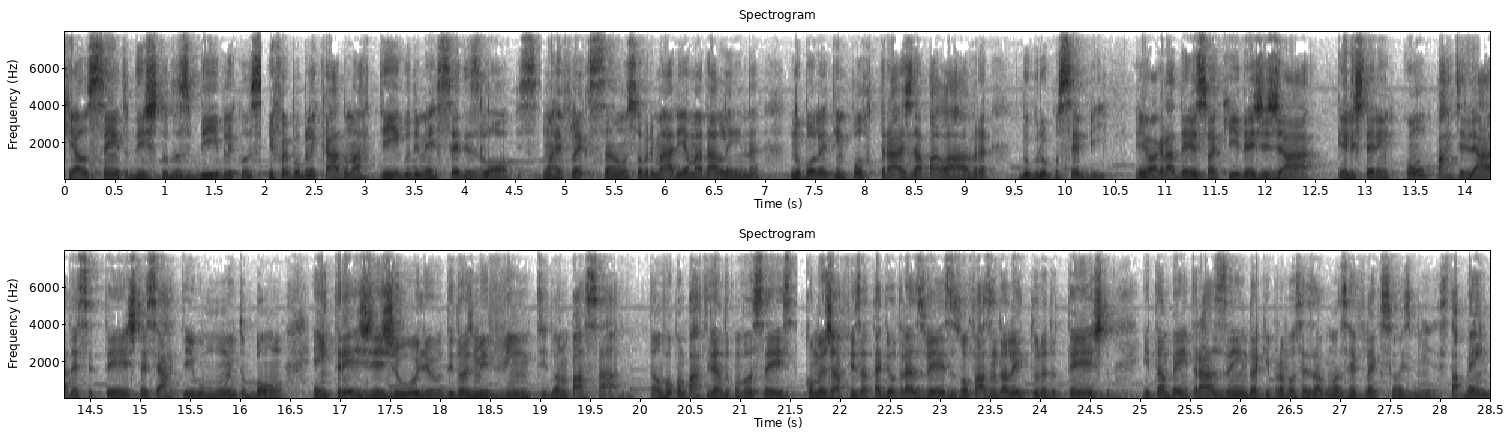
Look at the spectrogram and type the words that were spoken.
que é o Centro de Estudos Bíblicos, e foi publicado um artigo de Mercedes Lopes, uma reflexão sobre Maria Madalena, no boletim Por Trás da Palavra do grupo CEBI. Eu agradeço aqui desde já eles terem compartilhado esse texto, esse artigo muito bom, em 3 de julho de 2020, do ano passado. Então vou compartilhando com vocês, como eu já fiz até de outras vezes, vou fazendo a leitura do texto e também trazendo aqui para vocês algumas reflexões minhas, tá bem?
